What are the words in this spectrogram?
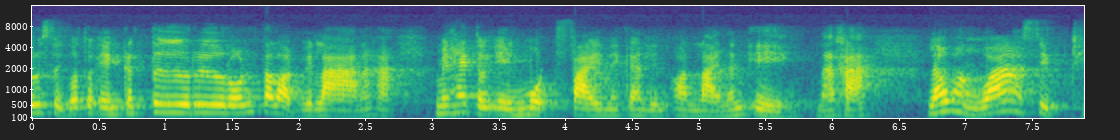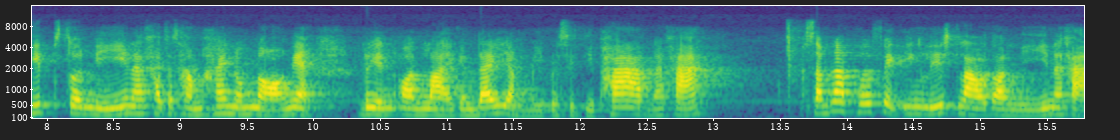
รู้สึกว่าตัวเองกระตือรือร้นตลอดเวลานะคะ ไม่ให้ตัวเองหมดไฟในการเรียนออนไลน์นั่นเองนะคะ แล้วหวังว่า 10 ทิปตัวนี้นะคะ จะทำให้น้องๆเนี่ยเรียนออนไลน์กันได้อย่างมีประสิทธิภาพนะคะ สำหรับ Perfect English เราตอนนี้นะคะ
